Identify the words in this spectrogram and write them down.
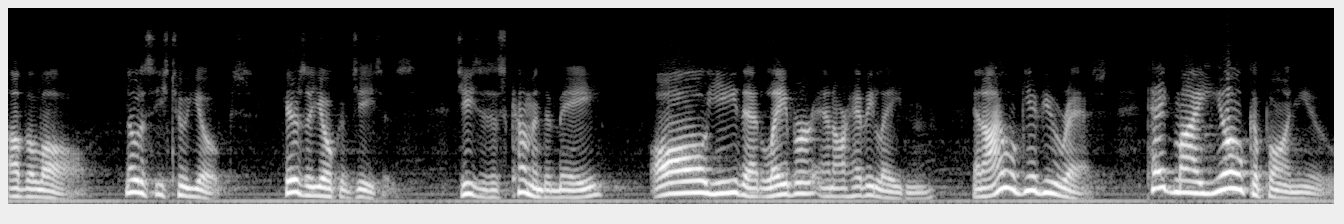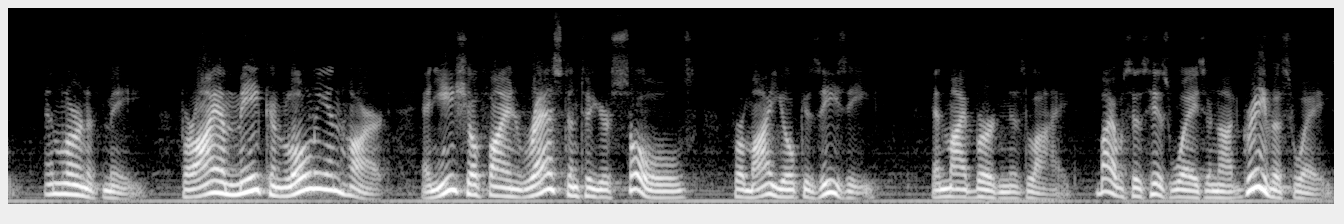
of the law. Notice these two yokes. Here's the yoke of Jesus. Jesus is coming to me, all ye that labor and are heavy laden, and I will give you rest. Take my yoke upon you, and learn of me. For I am meek and lowly in heart, and ye shall find rest unto your souls, for my yoke is easy, and my burden is light. The Bible says his ways are not grievous ways.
